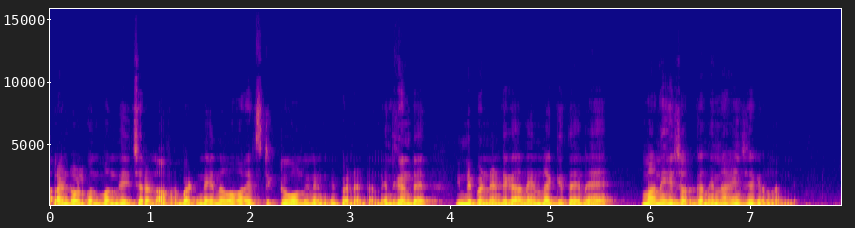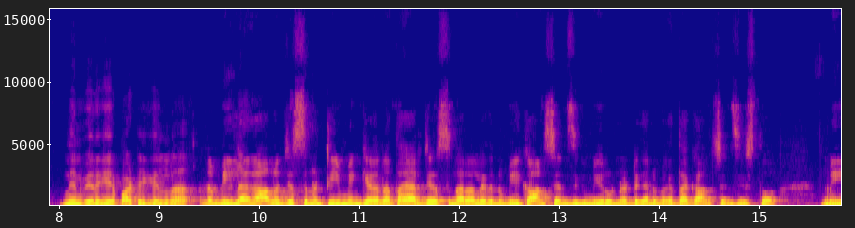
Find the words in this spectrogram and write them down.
అలాంటి వాళ్ళు కొంతమంది ఇచ్చారండి ఆఫర్ బట్ నేను I stick to only independent అండి. ఎందుకంటే ఇండిపెండెంట్గా నేను నగ్గితేనే మా నియోజకవర్గాన్ని న్యాయం చేయగలనండి. నేను వేరే ఏ పార్టీకి వెళ్ళినా అంటే మీలాగా ఆలోచిస్తున్న టీం ఇంకేమైనా తయారు చేస్తున్నారా? లేదంటే మీ కాన్స్టిట్యున్సీకి మీరు ఉన్నట్టుగానే మిగతా కాన్స్టిట్యున్సీస్తో మీ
